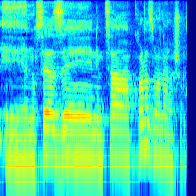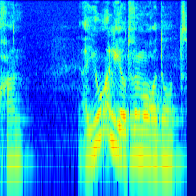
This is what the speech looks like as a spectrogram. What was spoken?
אה, הנושא הזה נמצא כל הזמן על השולחן. היו עליות ומורדות.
